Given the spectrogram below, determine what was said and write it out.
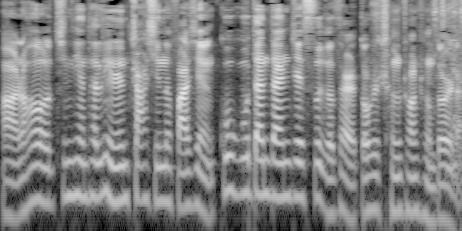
啊！然后今天他令人扎心的发现，孤孤单单这四个字儿都是成双成对的。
